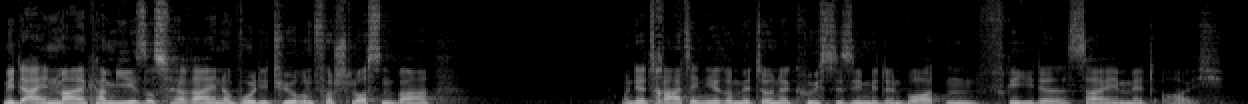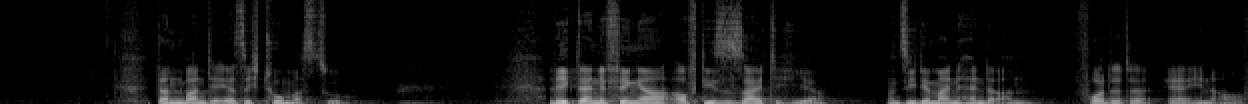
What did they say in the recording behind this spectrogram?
Mit einmal kam Jesus herein, obwohl die Türen verschlossen waren, und er trat in ihre Mitte und er grüßte sie mit den Worten, Friede sei mit euch. Dann wandte er sich Thomas zu. Leg deine Finger auf diese Seite hier und sieh dir meine Hände an, forderte er ihn auf.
